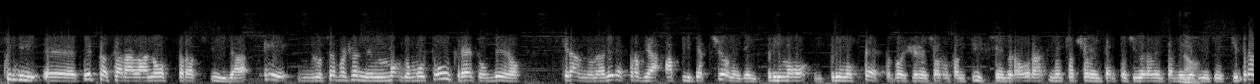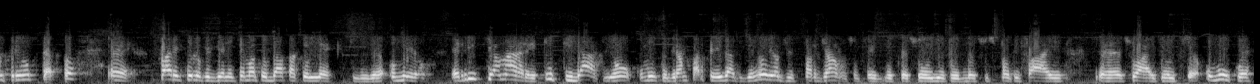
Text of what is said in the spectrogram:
Quindi eh, questa sarà la nostra sfida e lo stiamo facendo in modo molto concreto, ovvero creando una vera e propria applicazione che è il primo, il primo step, poi ce ne sono tantissimi, però ora non facciamo in tempo sicuramente a vederli No. tutti, però il primo step è fare quello che viene chiamato data collecting, ovvero richiamare tutti i dati o comunque gran parte dei dati che noi oggi spargiamo su Facebook, su YouTube, su Spotify, eh, su iTunes, ovunque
